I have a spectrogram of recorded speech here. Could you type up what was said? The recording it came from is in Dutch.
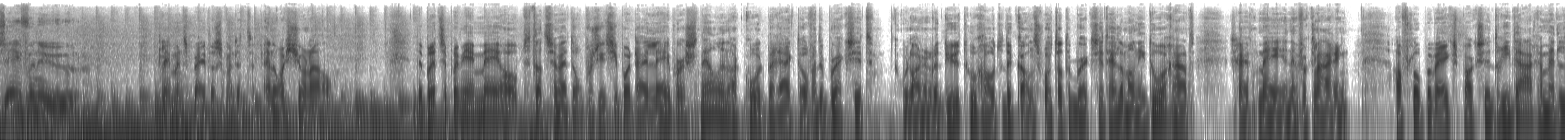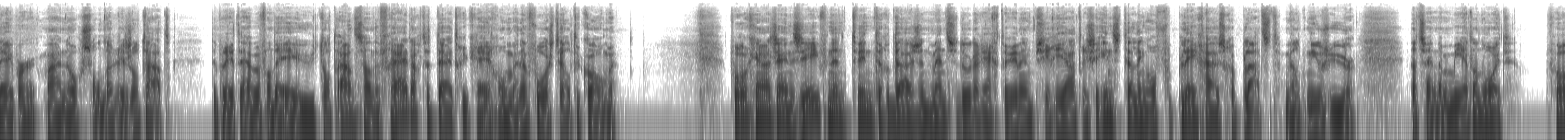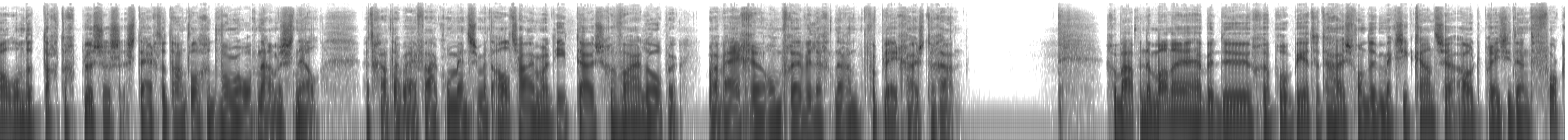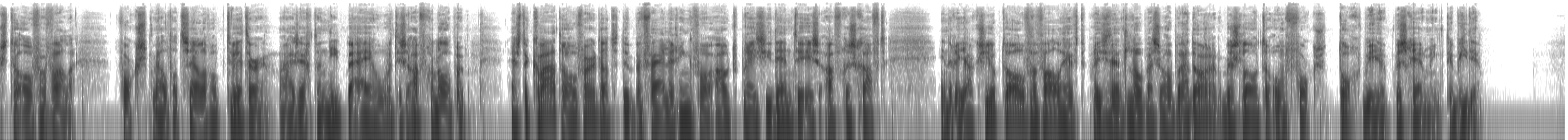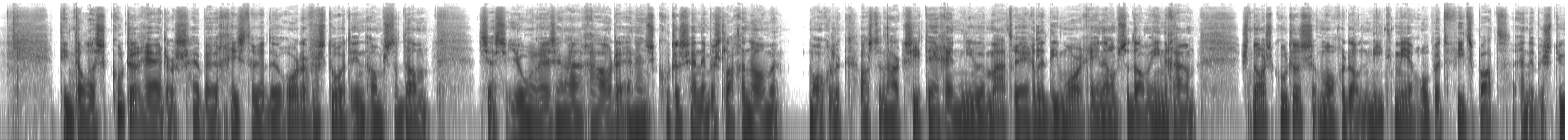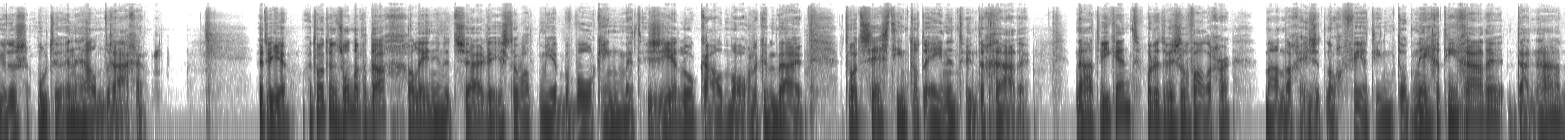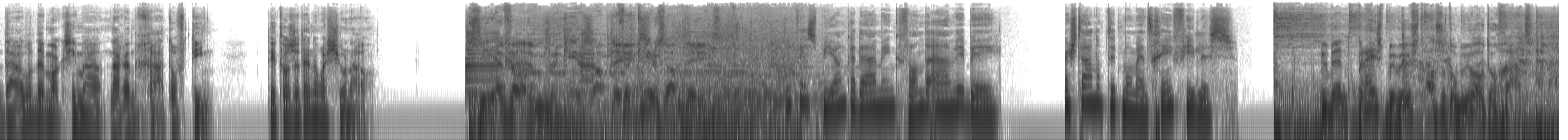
7 uur. Clemens Peters met het NOS Journaal. De Britse premier May hoopt dat ze met de oppositiepartij Labour... snel een akkoord bereikt over de brexit. Hoe langer het duurt, hoe groter de kans wordt dat de brexit helemaal niet doorgaat... schrijft May in een verklaring. Afgelopen week sprak ze drie dagen met Labour, maar nog zonder resultaat. De Britten hebben van de EU tot aanstaande vrijdag de tijd gekregen... om met een voorstel te komen. Vorig jaar zijn 27.000 mensen door de rechter in een psychiatrische instelling of verpleeghuis geplaatst, meldt Nieuwsuur. Dat zijn er meer dan ooit. Vooral onder 80-plussers stijgt het aantal gedwongen opnames snel. Het gaat daarbij vaak om mensen met Alzheimer die thuis gevaar lopen... maar weigeren om vrijwillig naar een verpleeghuis te gaan. Gewapende mannen hebben de geprobeerd het huis van de Mexicaanse oud-president Fox te overvallen. Fox meldt dat zelf op Twitter, maar hij zegt er niet bij hoe het is afgelopen. Hij is er kwaad over dat de beveiliging voor oud-presidenten is afgeschaft. In reactie op de overval heeft president López Obrador besloten om Fox toch weer bescherming te bieden. Tientallen scooterrijders hebben gisteren de orde verstoord in Amsterdam. Zes jongeren zijn aangehouden en hun scooters zijn in beslag genomen. Mogelijk was het een actie tegen nieuwe maatregelen die morgen in Amsterdam ingaan. Snorscooters mogen dan niet meer op het fietspad en de bestuurders moeten een helm dragen. Het weer. Het wordt een zonnige dag. Alleen in het zuiden is er wat meer bewolking... met zeer lokaal mogelijk een bui. Het wordt 16 tot 21 graden. Na het weekend wordt het wisselvalliger. Maandag is het nog 14 tot 19 graden. Daarna dalen de maxima naar een graad of 10. Dit was het NOS Journaal. ZFM. Verkeersupdate. Verkeersupdate. Dit is Bianca Damink van de ANWB. Er staan op dit moment geen files. U bent prijsbewust als het om uw auto gaat.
